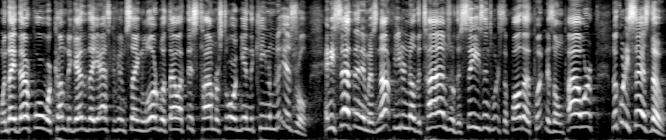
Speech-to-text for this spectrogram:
When they therefore were come together, they asked of him, saying, Lord, wilt thou at this time restore again the kingdom to Israel? And he saith unto them, It's not for you to know the times or the seasons which the Father hath put in his own power. Look what he says, though.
